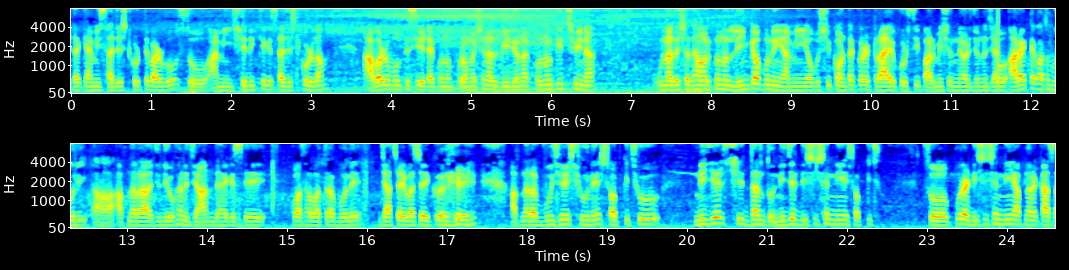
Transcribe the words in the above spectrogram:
এটাকে আমি সাজেস্ট করতে পারব। সো আমি সেদিক থেকে সাজেস্ট করলাম। আবারও বলতেছি, এটা কোনো প্রমোশনাল ভিডিও না, কোনো কিছুই না। ওনাদের সাথে আমার কোনো লিঙ্ক আপও নেই। আমি অবশ্যই কন্ট্যাক্ট করে ট্রাইও করছি পারমিশন নেওয়ার জন্য। তো আরও একটা কথা বলি আপনারা যদি ওখানে যান, দেখা গেছে কথাবার্তা বলে, যাচাই বাছাই করে আপনারা বুঝে, শুনে সব কিছু নিজের সিদ্ধান্ত, নিজের ডিসিশন নিয়ে সব কিছু সো পুরো ডিসিশন নিয়ে আপনারা কাজ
